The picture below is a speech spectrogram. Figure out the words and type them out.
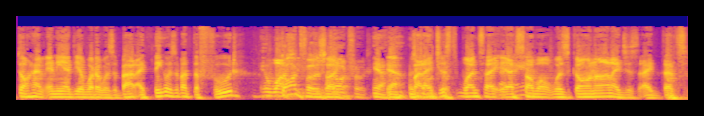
don't have any idea what it was about. I think it was about the food, It was Dog food's like- dog food. Yeah, Yeah. But I dog just once I, I saw what was going on, I just I that's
